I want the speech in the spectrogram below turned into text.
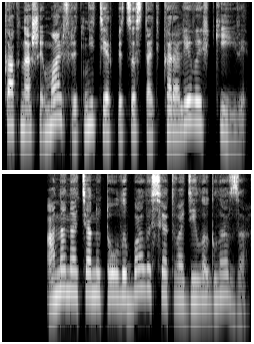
как нашей Мальфред не терпится стать королевой в Киеве. Она натянуто улыбалась и отводила глаза.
